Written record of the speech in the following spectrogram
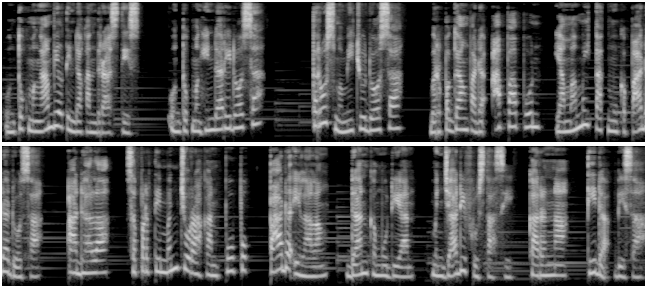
untuk mengambil tindakan drastis untuk menghindari dosa? Terus memicu dosa, berpegang pada apa pun yang memikatmu kepada dosa adalah seperti mencurahkan pupuk pada ilalang dan kemudian menjadi frustasi karena tidak bisa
